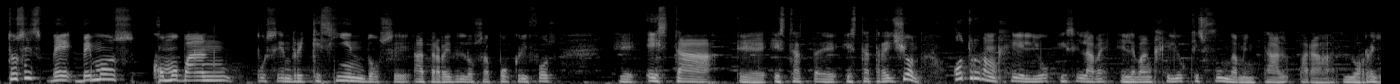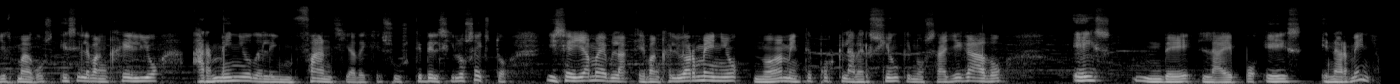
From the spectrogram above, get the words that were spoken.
Entonces vemos cómo van pues enriqueciéndose a través de los apócrifos eh, esta, eh, esta, eh, esta, tradición. Otro evangelio es el, el, evangelio que es fundamental para los Reyes Magos, es el evangelio armenio de la infancia de Jesús, que es del siglo VI, y se llama evangelio armenio nuevamente porque la versión que nos ha llegado es de la es en armenio.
